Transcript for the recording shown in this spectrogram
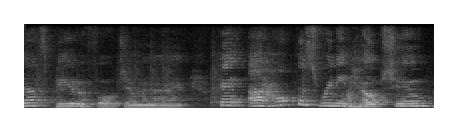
That's beautiful, Gemini. Okay, I hope this reading helps you.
